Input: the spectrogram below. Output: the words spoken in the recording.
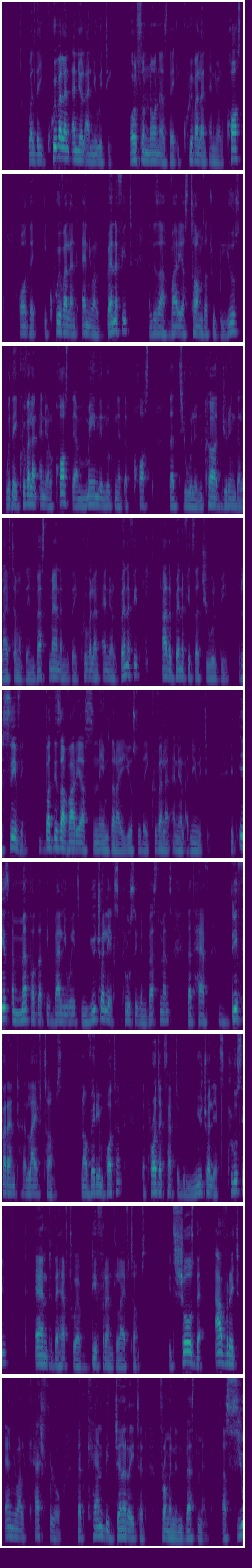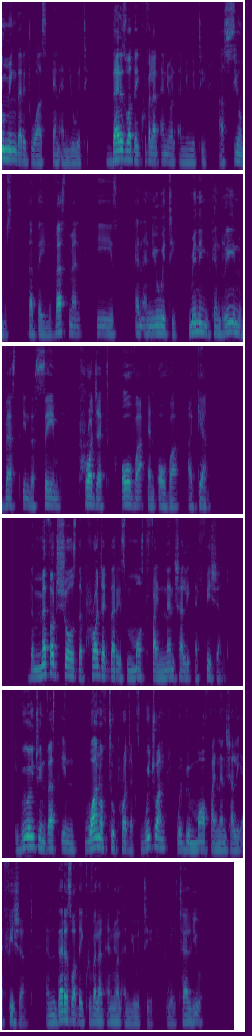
Well, the equivalent annual annuity, also known as the equivalent annual cost or the equivalent annual benefit, and these are various terms that would be used. With the equivalent annual cost, they are mainly looking at the cost that you will incur during the lifetime of the investment, and the equivalent annual benefit are the benefits that you will be receiving. But these are various names that are used with the equivalent annual annuity. It is a method that evaluates mutually exclusive investments that have different life terms. Now, very important, the projects have to be mutually exclusive and they have to have different life terms. It shows the average annual cash flow that can be generated from an investment, assuming that it was an annuity. That is what the equivalent annual annuity assumes that the investment is an annuity, meaning you can reinvest in the same project over and over again. The method shows the project that is most financially efficient if we're going to invest in one of two projects, which one will be more financially efficient? And that is what the equivalent annual annuity will tell you.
